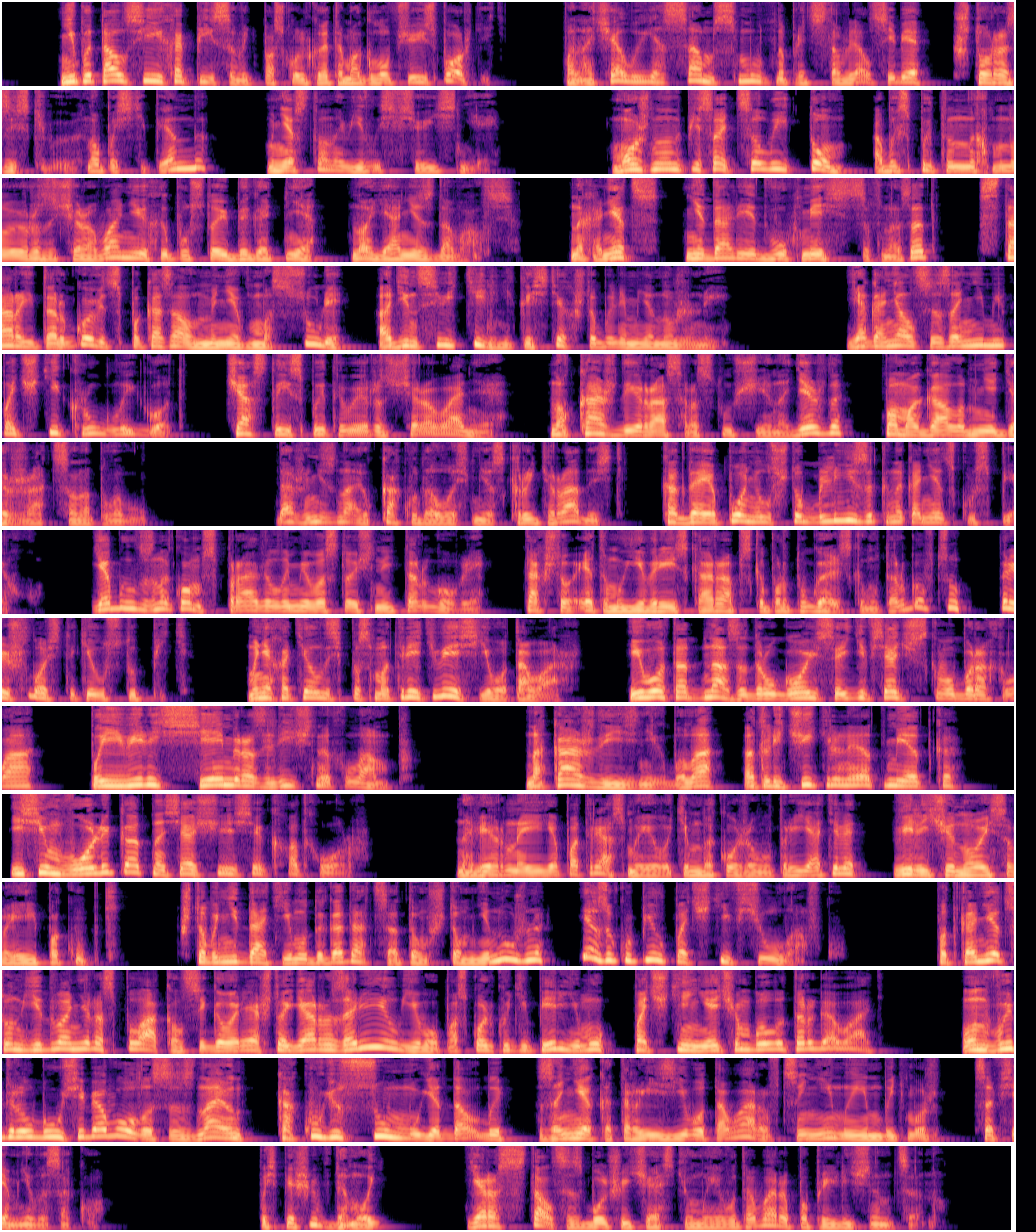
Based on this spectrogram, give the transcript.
Не пытался их описывать, поскольку это могло все испортить. Поначалу я сам смутно представлял себе, что разыскиваю, но постепенно мне становилось все яснее. Можно написать целый том об испытанных мною разочарованиях и пустой беготне, но я не сдавался. Наконец, не далее двух месяцев назад старый торговец показал мне в Массуле один светильник из тех, что были мне нужны. Я гонялся за ними почти круглый год, часто испытывая разочарование, но каждый раз растущая надежда помогала мне держаться на плаву. Даже не знаю, как удалось мне скрыть радость, когда я понял, что близок, наконец, к успеху. Я был знаком с правилами восточной торговли, так что этому еврейско-арабско-португальскому торговцу пришлось-таки уступить. Мне хотелось посмотреть весь его товар. И вот одна за другой среди всяческого барахла появились семь различных ламп. На каждой из них была отличительная отметка и символика, относящаяся к Хатхор. Наверное, я потряс моего темнокожего приятеля величиной своей покупки. Чтобы не дать ему догадаться о том, что мне нужно, я закупил почти всю лавку. Под конец он едва не расплакался, говоря, что я разорил его, поскольку теперь ему почти нечем было торговать. Он выдрал бы у себя волосы, зная он, какую сумму я дал бы за некоторые из его товаров, ценимые им, быть может, совсем невысоко. Поспешив домой, я расстался с большей частью моего товара по приличным ценам.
